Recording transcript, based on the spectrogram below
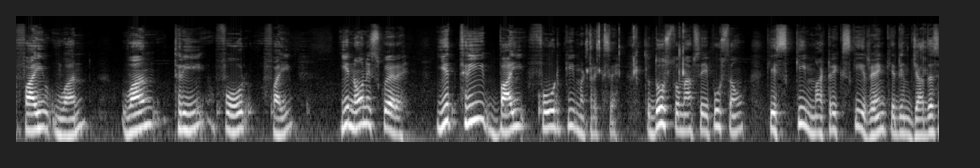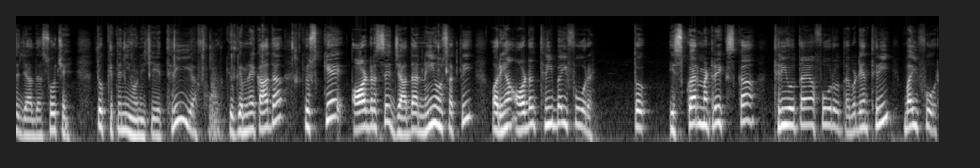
five one one three four five ये नॉन स्क्वायर है। ये थ्री बाई फोर की मैट्रिक्स है। तो दोस्तों, मैं आपसे ये पूछता हूँ कि इसकी मैट्रिक्स की रैंक यदि हम ज़्यादा से ज़्यादा सोचें तो कितनी होनी चाहिए थ्री या फोर क्योंकि हमने कहा था कि उसके ऑर्डर से ज़्यादा नहीं हो सकती और यहाँ ऑर्डर थ्री बाई फोर है। स्क्वायर मैट्रिक्स का थ्री होता है या फोर होता है बट यहाँ थ्री बाई फोर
